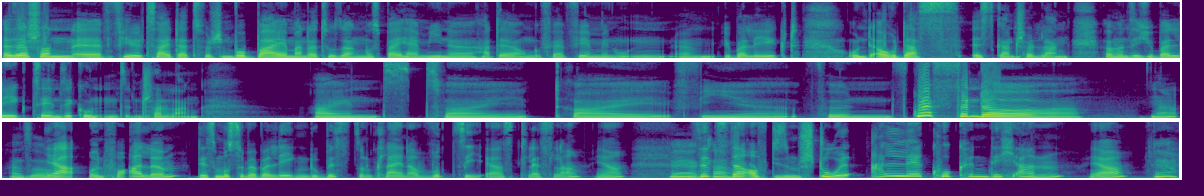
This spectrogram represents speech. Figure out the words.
Da ist ja schon äh, viel Zeit dazwischen. Wobei man dazu sagen muss, bei Hermine hat er ungefähr vier Minuten ähm, überlegt. Und auch das ist ganz schön lang. Wenn man sich überlegt, zehn Sekunden sind schon lang. Eins, zwei, drei, vier, fünf. Gryffindor! Ne? Also, Ja, und vor allem, das musst du mir überlegen, du bist so ein kleiner Wutzi-Erstklässler, ja, ja, sitzt klar. da auf diesem Stuhl, alle gucken dich an, ja, Ja. und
